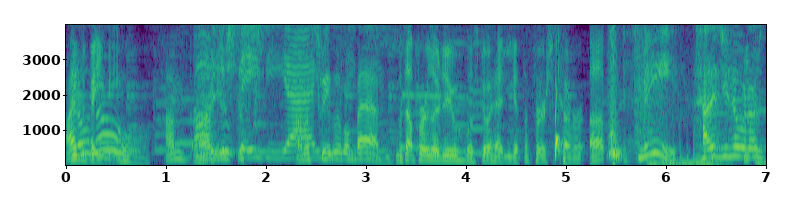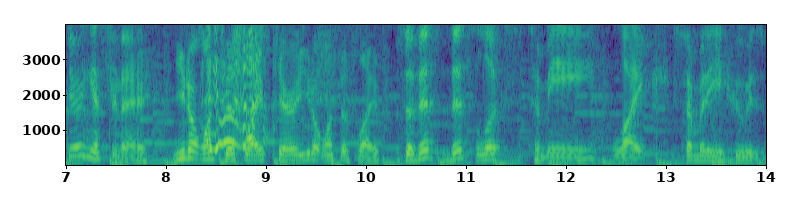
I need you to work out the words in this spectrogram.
I He's a don't baby. know. I'm, a I'm baby. just a, s- baby, yeah, I'm a sweet little baby. bab. Without further ado, let's go ahead and get the first cover up. It's me. How did you know what I was doing yesterday? You don't want this life, Carrie. You don't want this life. So this this looks to me like somebody who is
